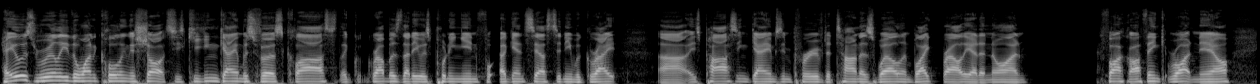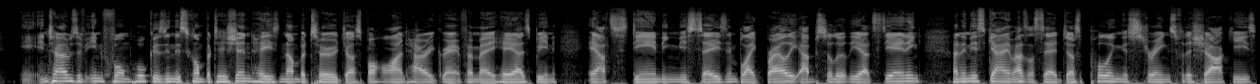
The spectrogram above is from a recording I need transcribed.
He was really the one calling the shots. His kicking game was first class. The grubbers that he was putting in for, against South Sydney were great. Uh, his passing game's improved a ton as well, and Blake Brailey had a nine. Fuck, I think right now in terms of informed hookers in this competition, he's number two just behind Harry Grant for me. He has been outstanding this season. Blake Brailey, absolutely outstanding. And in this game, as I said, just pulling the strings for the Sharkies.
